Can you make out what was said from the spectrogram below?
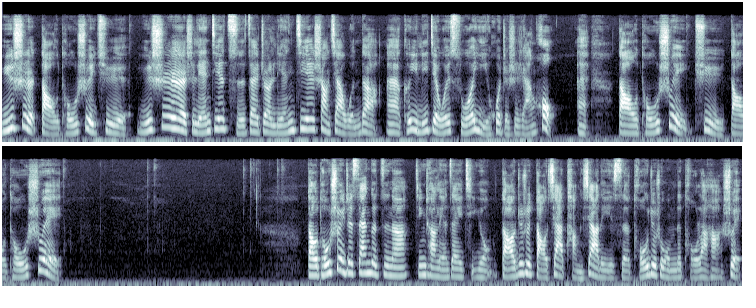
于是倒头睡去。于是是连接词，在这连接上下文的，哎，可以理解为所以或者是然后，哎，倒头睡去，倒头睡。倒头睡这三个字呢，经常连在一起用。倒就是倒下、躺下的意思，头就是我们的头了哈。睡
